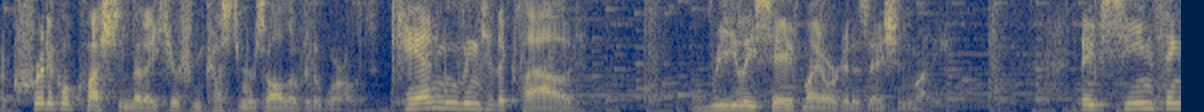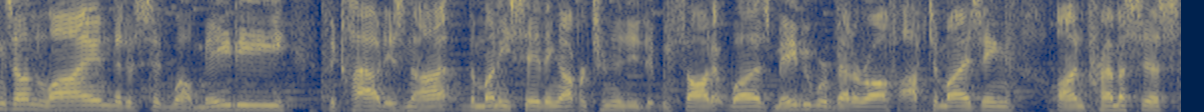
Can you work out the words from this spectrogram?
a critical question that I hear from customers all over the world. Can moving to the cloud really save my organization money? They've seen things online that have said, well, maybe the cloud is not the money saving opportunity that we thought it was. Maybe we're better off optimizing on premises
